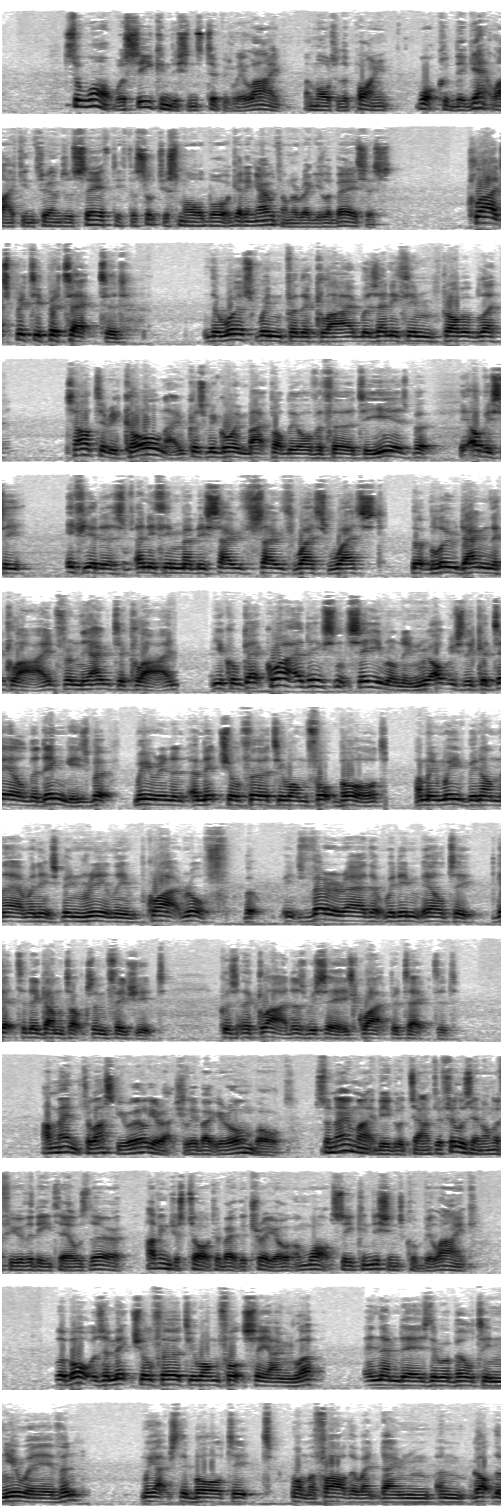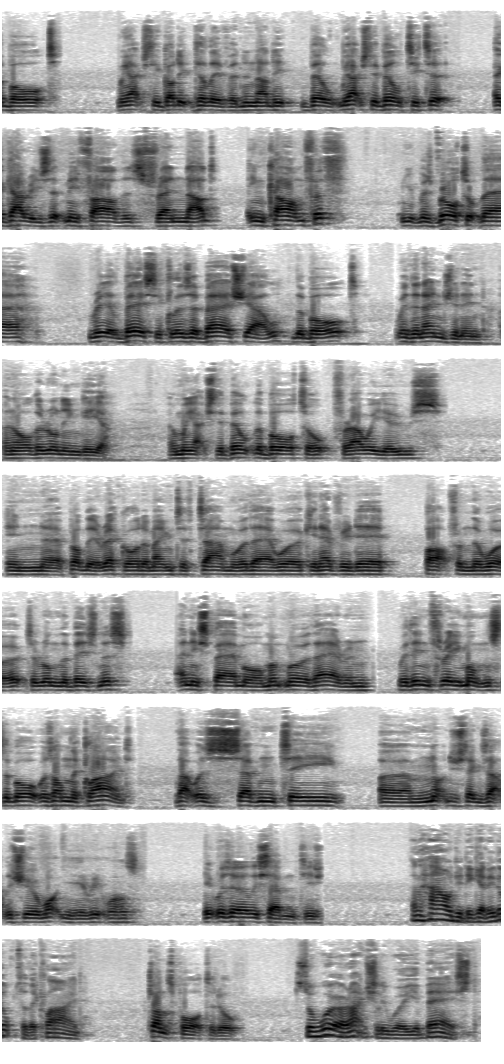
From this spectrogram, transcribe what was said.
So, what were sea conditions typically like? And more to the point, what could they get like in terms of safety for such a small boat getting out on a regular basis? Clyde's pretty protected. The worst wind for the Clyde was anything probably it's hard to recall now because we're going back probably over 30 years, but it, obviously, if you had anything maybe south, southwest, west west that blew down the Clyde from the outer Clyde, you could get quite a decent sea running. We obviously curtailed the dinghies, but we were in a, Mitchell 31 foot boat. I mean, we've been on there when it's been really quite rough, but it's very rare that we didn't be able to get to the Gantox and fish it because the Clyde, as we say, is quite protected. I meant to ask you earlier actually about your own boat. So now might be a good time to fill us in on a few of the details there, having just talked about the trio and what sea conditions could be like. The boat was a Mitchell 31 foot sea angler. In them days they were built in New Haven. We actually bought it, well my father went down and got the boat. We actually got it delivered and had it built. We actually built it at a garage that my father's friend had in Carnforth. It was brought up there real basically as a bare shell, the boat, with an engine in and all the running gear. And we actually built the boat up for our use in uh, probably a record amount of time. We were there working every day, apart from the work, to run the business. Any spare moment, we were there, and within three months, the boat was on the Clyde. That was 70, um, not just exactly sure what year it was. It was early 70s. And how did he get it up to the Clyde? Transported up. So where actually were you based?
